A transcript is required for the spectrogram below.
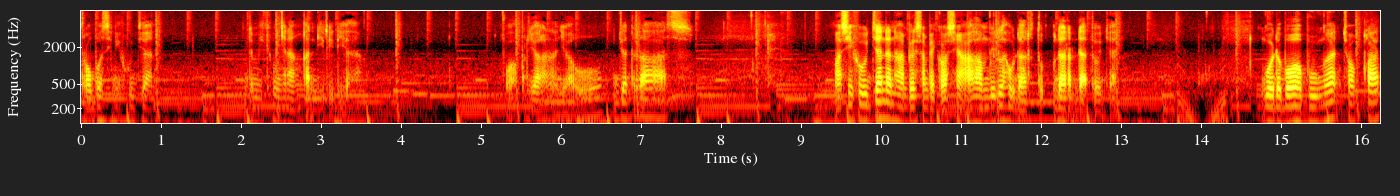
terobos ini hujan demi menyenangkan diri dia. Wah perjalanan jauh hujan deras. Masih hujan dan hampir sampai kosnya alhamdulillah udah udah reda tuh hujan gue udah bawa bunga coklat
